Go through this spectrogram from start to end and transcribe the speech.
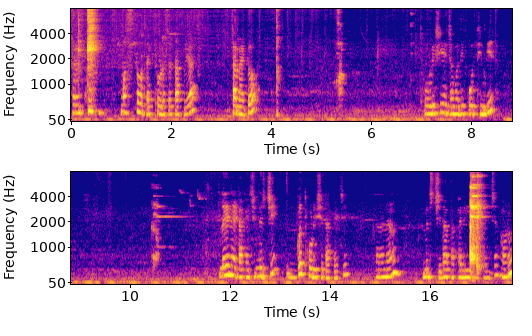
कारण खूप मस्त होत आहे थोडंसं टाकूया. टमॅटो. थोडीशी ह्याच्यामध्ये कोथिंबीर. लय नाही टाकायची मिरची ग थोडीशी टाकायची. कारण मिरची दाताखाली त्यांच्या म्हणून.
